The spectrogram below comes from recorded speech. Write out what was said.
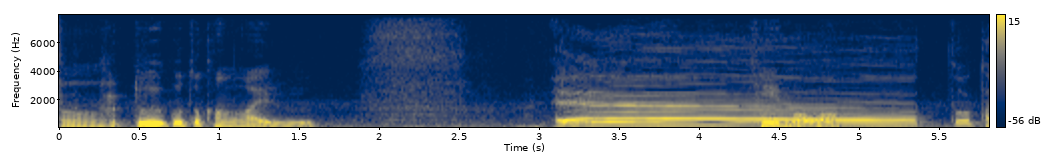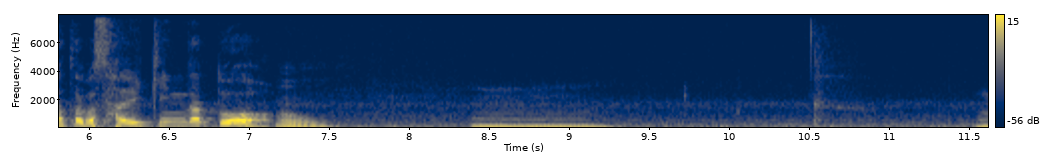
うん。どういうこと考える？えー、テーマは？と例えば最近だとうん。うーん。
